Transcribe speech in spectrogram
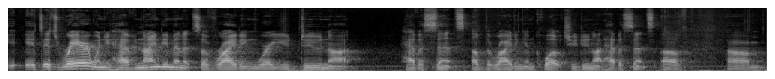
it's it's rare when you have 90 minutes of writing where you do not have a sense of the writing in quotes. You do not have a sense of um,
